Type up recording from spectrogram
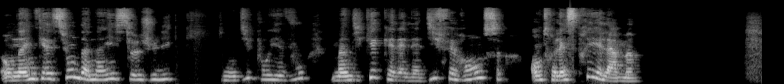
On a une question d'Anaïs Julie qui nous dit pourriez-vous m'indiquer quelle est la différence entre l'esprit et l'âme?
